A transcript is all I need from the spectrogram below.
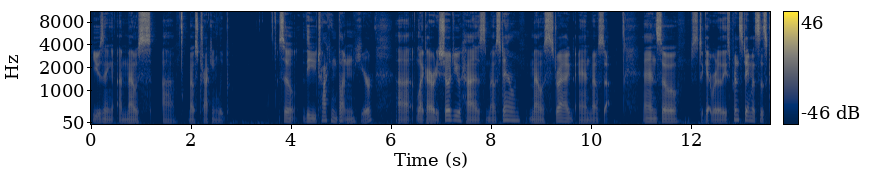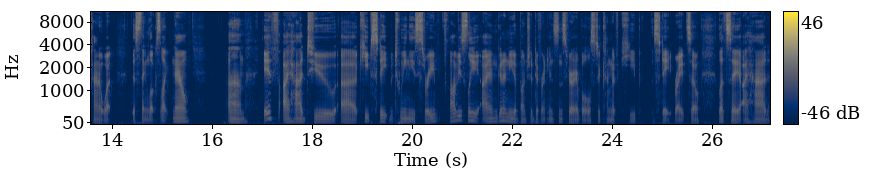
using a mouse uh, mouse tracking loop. So the tracking button here, uh, like I already showed you, has mouse down, mouse dragged, and mouse up. And so just to get rid of these print statements, is kind of what this thing looks like. Now, um, if I had to uh, keep state between these three, obviously I'm going to need a bunch of different instance variables to kind of keep the state, right? So let's say I had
